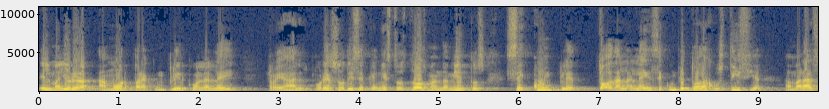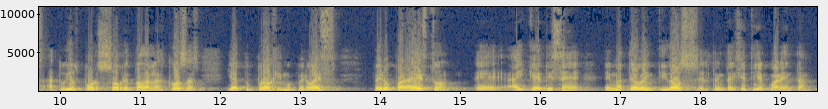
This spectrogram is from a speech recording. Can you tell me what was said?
el mayor amor para cumplir con la ley real. Por eso dice que en estos dos mandamientos se cumple toda la ley, se cumple toda justicia. Amarás a tu Dios por sobre todas las cosas y a tu prójimo. Pero es, pero para esto eh, hay que, dice en Mateo 22, el 37 y el 40,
